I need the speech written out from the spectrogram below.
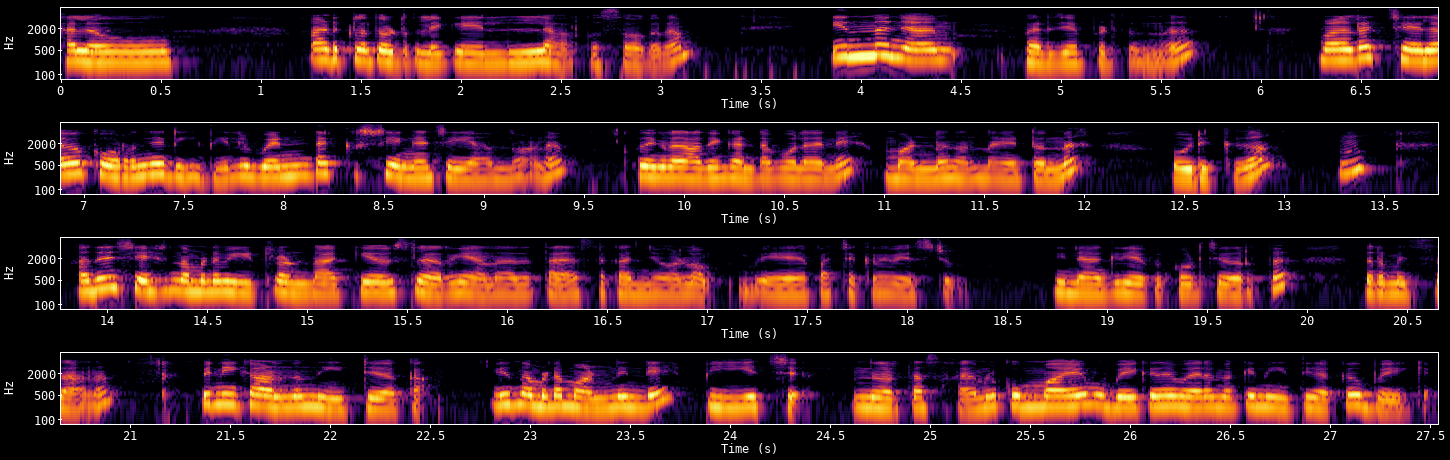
ഹലോ. അടുക്കളത്തോട്ടത്തിലേക്ക് എല്ലാവർക്കും സ്വാഗതം. ഇന്ന് ഞാൻ പരിചയപ്പെടുത്തുന്നത് വളരെ ചിലവ് കുറഞ്ഞ രീതിയിൽ വെണ്ട കൃഷി എങ്ങനെ ചെയ്യാമെന്നാണ്. അപ്പോൾ നിങ്ങൾ ആദ്യം കണ്ട പോലെ തന്നെ മണ്ണ് നന്നായിട്ടൊന്ന് ഒരുക്കുക. അതിനുശേഷം നമ്മുടെ വീട്ടിലുണ്ടാക്കിയ ഒരു സ്ലറിയാണ്. അത് തലസ കഞ്ഞോളം പച്ചക്കറി വേസ്റ്റും വിനാഗിരിയൊക്കെ കൂടി ചേർത്ത് നിർമ്മിച്ചതാണ്. പിന്നെ ഈ കാണുന്ന നീറ്റ് ഇത് നമ്മുടെ മണ്ണിന്റെ പി എച്ച് നിർത്താൻ സഹായം നമ്മൾ കുമ്മായം ഉപയോഗിക്കുന്നതിന് പകരം നമുക്ക് നീറ്റ് ഉപയോഗിക്കാം.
